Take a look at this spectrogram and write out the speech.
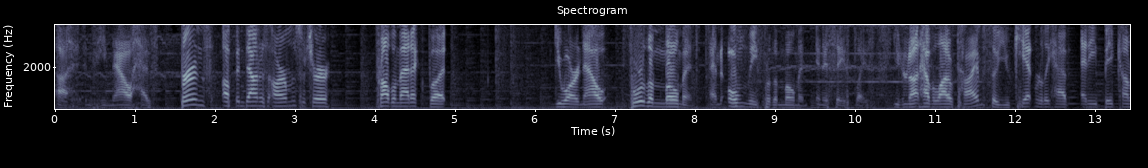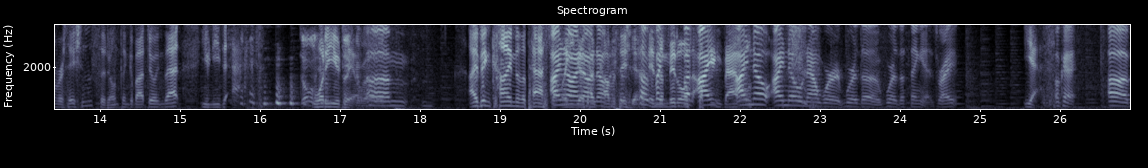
uh, and he now has burns up and down his arms, which are problematic. But you are now, for the moment, and only for the moment, in a safe place. You do not have a lot of time, so you can't really have any big conversations. So don't think about doing that. You need to act. Don't What do you think do? about it. Um, I've been kind in the past about I know, when I you guys know, have I know. conversations So, in but, the middle but of I, fucking battles. I know, I know now where where the where the thing is, right? Yes. Okay. Uh,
